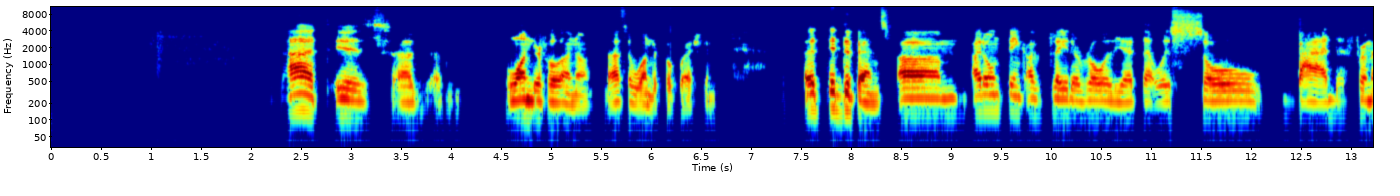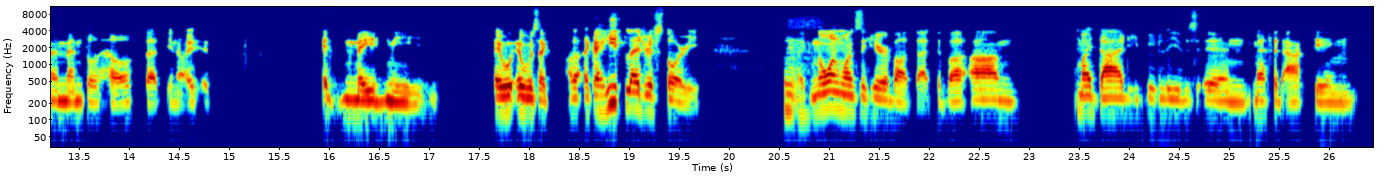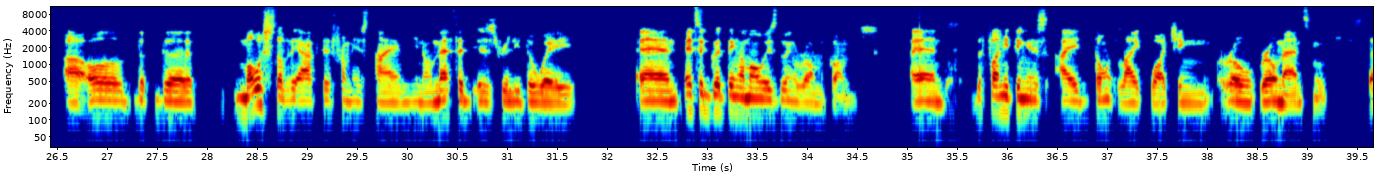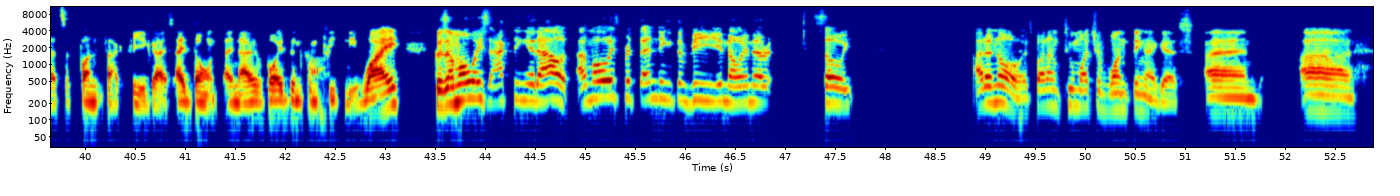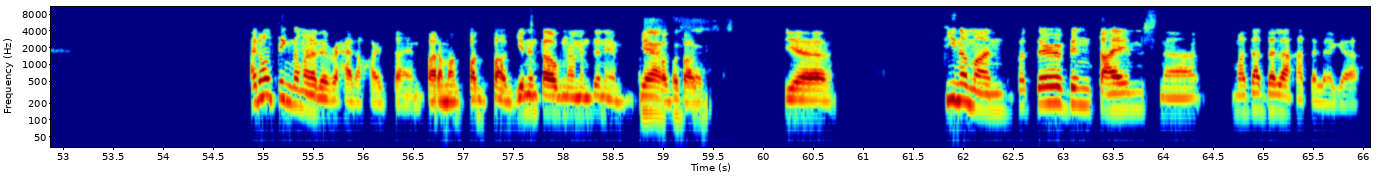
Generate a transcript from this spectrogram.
That is a wonderful. I know that's a wonderful question. It it depends. Um, I don't think I've played a role yet that was so bad for my mental health that you know it it, it made me. It, it was like like a Heath Ledger story. Like no one wants to hear about that. But um, my dad he believes in method acting. Uh, all the the most of the actors from his time, you know, method is really the way and it's a good thing I'm always doing rom coms. And the funny thing is, I don't like watching ro- romance movies. That's a fun fact for you guys. I don't, and I avoid them completely. Why? Because I'm always acting it out. I'm always pretending to be, you know, in a. So I don't know. It's parang too much of one thing, I guess. And uh, I don't think naman I've ever had a hard time para magpagpag. Yun ang tawag namin dun eh. Yeah, Magpagpag. Yeah. Di naman, but there have been times na madadala ka talaga.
